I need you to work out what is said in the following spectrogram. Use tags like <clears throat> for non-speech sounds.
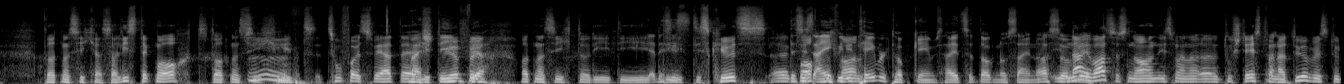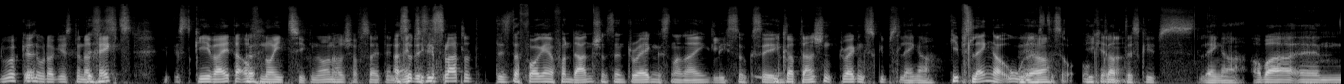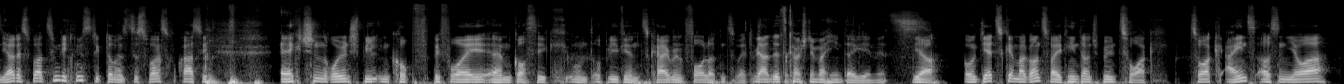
Da hat man sich also eine Liste gemacht, da hat man sich Mm. mit Zufallswerte, Man mit stimmt, Würfel, ja. hat man sich da die, die, Ja, das die, ist- die Skills äh, Das gemacht ist eigentlich wie und die dann- Tabletop-Games heutzutage noch sein. Ne? So Nein, wie- ich weiß es. Nachher ist man, äh, du stehst vor einer Tür, willst du durchgehen Ja. oder gehst du nach Das rechts, ist, geh weiter auf 90. Dann hast du auf Seite 90 Also das ist- geplattelt. das ist der Vorgänger von Dungeons and Dragons dann eigentlich so gesehen. Ich glaube, Dungeons Dragons gibt es länger. Gibt es länger? Oh, Ja, ist das so. ich glaube, das gibt es länger. Aber ähm, ja, das war ziemlich lustig damals. Das war so quasi <laughs> Action-Rollenspiel im Kopf, bevor ich ähm, Gothic und Oblivion, Skyrim, Fallout und so weiter Ja, und jetzt kannst du nicht mehr hintergehen. Jetzt. Ja, und jetzt gehen wir ganz weit hinter und spielen Zorg. Zorg 1 aus dem Jahr,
